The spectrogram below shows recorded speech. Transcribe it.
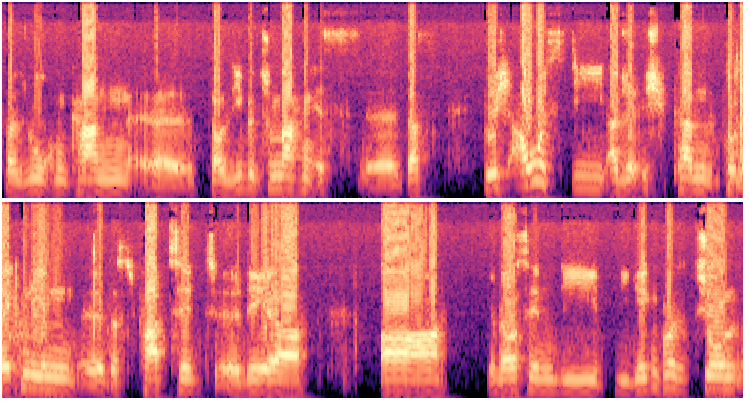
versuchen kann, äh, plausibel zu machen, ist, äh, dass durchaus die, also ich kann vorwegnehmen, äh, das Fazit äh, der äh, Genossin, die die Gegenposition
